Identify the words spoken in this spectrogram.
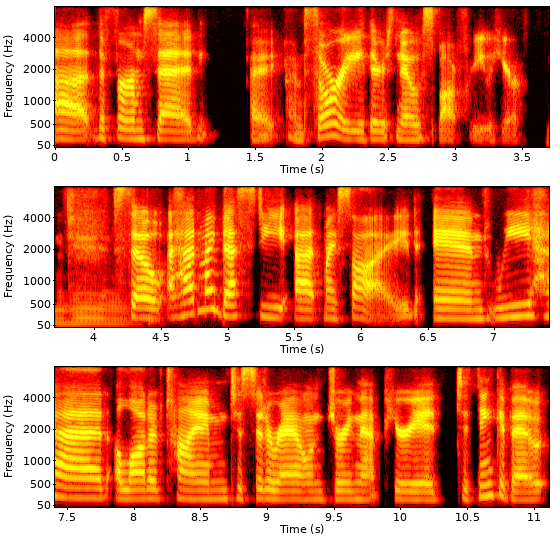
uh, the firm said, I, am sorry, there's no spot for you here. Mm-hmm. So I had my bestie at my side, and we had a lot of time to sit around during that period to think about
